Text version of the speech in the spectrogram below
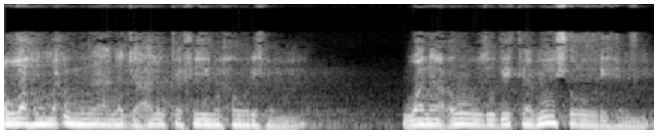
اللهم إنا نجعلك في نحورهم ونعوذ بك من شرورهم.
